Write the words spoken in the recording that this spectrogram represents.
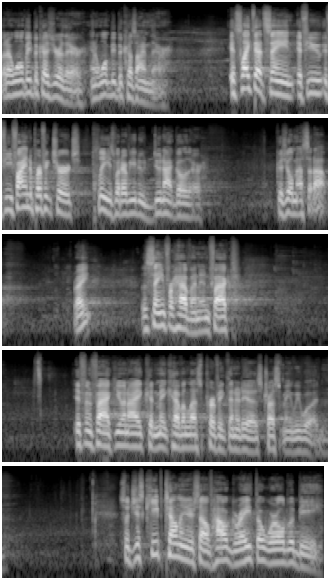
But it won't be because you're there, and it won't be because I'm there. It's like that saying if you, if you find a perfect church, please, whatever you do, do not go there because you'll mess it up, right? The same for heaven. In fact, if in fact you and I could make heaven less perfect than it is, trust me, we would. So just keep telling yourself how great the world would be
